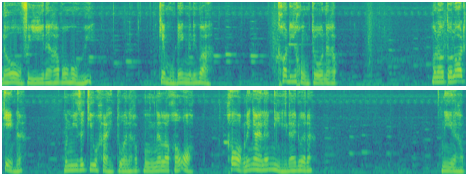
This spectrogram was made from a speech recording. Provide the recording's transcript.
โดฟรีนะครับโอ้โหเก็บหมูเด้งกันดีกว่า ข้อดีของโจนะครับ มันเอาตัวรอดเก่งนะ มันมีสกิลหายตัวนะครับ มึงนั้นเราเขาออก เขาออกได้ง่ายและหนีได้ด้วยนะ นี่นะครับ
